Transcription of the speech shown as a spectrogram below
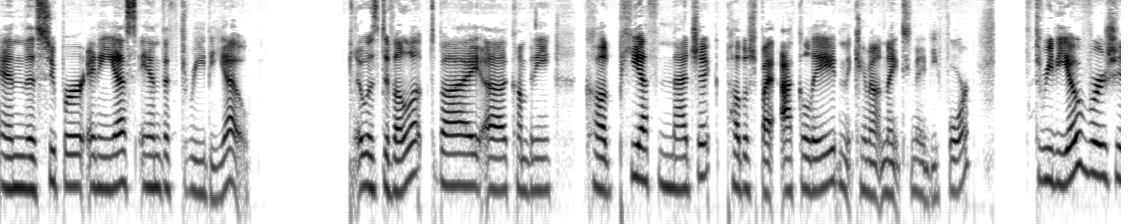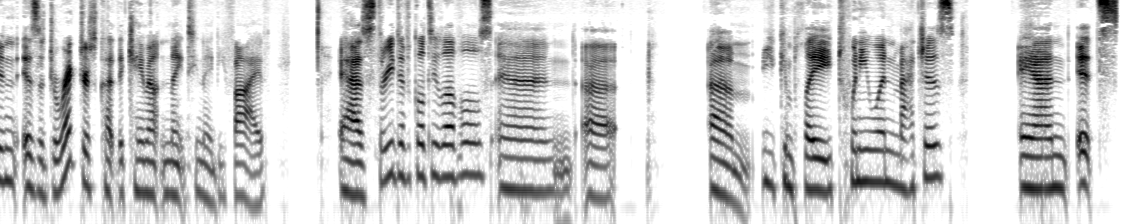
and the Super NES and the 3DO. It was developed by a company called PF Magic, published by Accolade, and it came out in 1994. 3DO version is a director's cut that came out in 1995. It has three difficulty levels, and uh, um, you can play 21 matches. And it's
